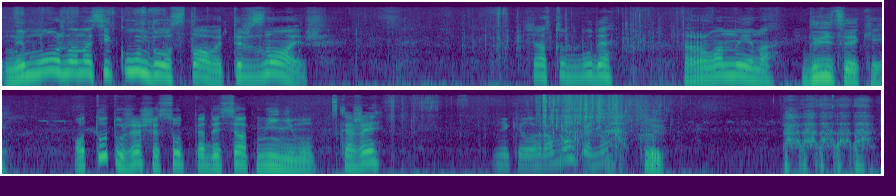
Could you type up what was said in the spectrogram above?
Не можна на секунду оставити, ти ж знаєш. Зараз тут буде рванина. Дивіться який. Отут уже 650 мінімум. Скажи, Не кілограмовка, ну.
